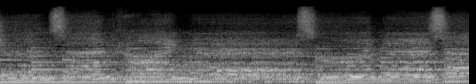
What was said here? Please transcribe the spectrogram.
patience and kindness, goodness and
